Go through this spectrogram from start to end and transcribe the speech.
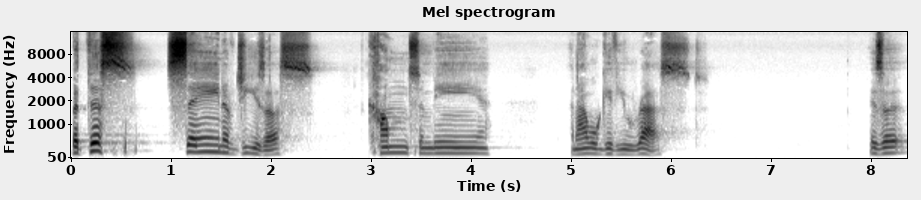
But this saying of Jesus, Come to me and I will give you rest, is a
